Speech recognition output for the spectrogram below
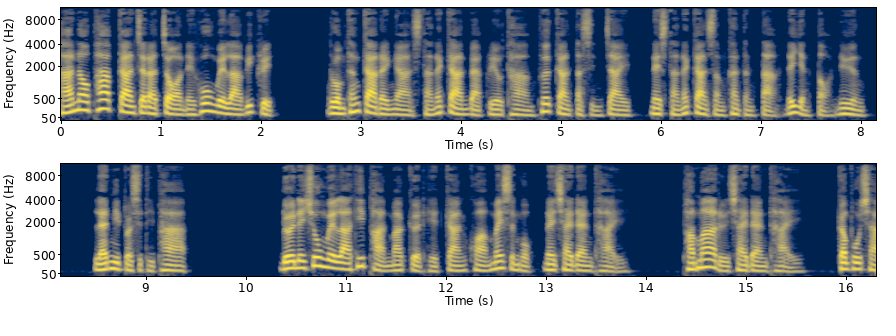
หาแนวภาพการจราจรในห่วงเวลาวิกฤต รวมทั้งการรายงานสถานการณ์แบบเรียลไทม์เพื่อการตัดสินใจในสถานการณ์สำคัญต่างๆ ได้อย่างต่อเนื่อง และมีประสิทธิภาพ โดยในช่วงเวลาที่ผ่านมาเกิดเหตุการณ์ความไม่สงบในชายแดนไทย พม่าหรือชายแดนไทย กัมพูชา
